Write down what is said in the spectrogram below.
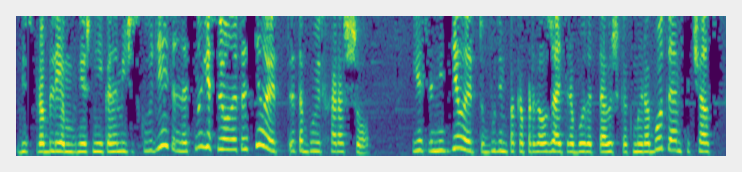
без проблем внешнеэкономическую деятельность. Ну, если он это сделает, это будет хорошо. Если не сделает, то будем пока продолжать работать так же, как мы работаем сейчас –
